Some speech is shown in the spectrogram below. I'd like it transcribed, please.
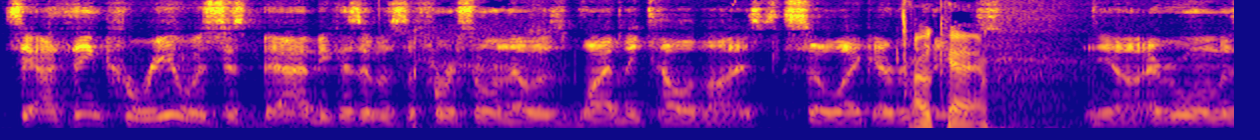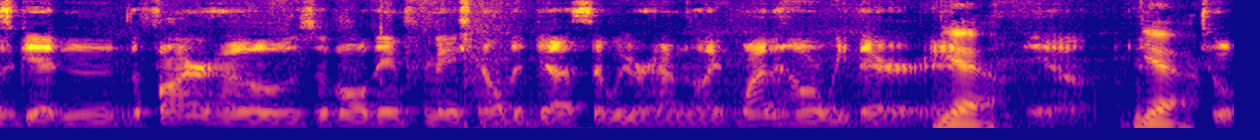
See, I think Korea was just bad because it was the first one that was widely televised. So like everybody Okay. was, you know, everyone was getting the fire hose of all the information, all the deaths that we were having. Like, why the hell are we there? And, Yeah. You know, Yeah. to a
